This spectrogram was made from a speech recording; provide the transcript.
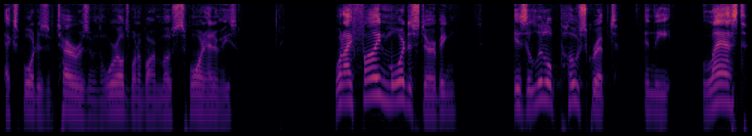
exporters of terrorism in the world, is one of our most sworn enemies, what I find more disturbing is a little postscript in the last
